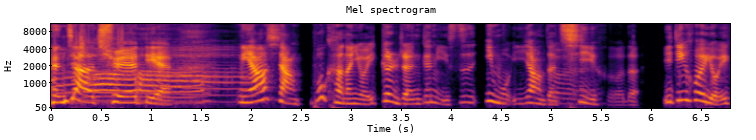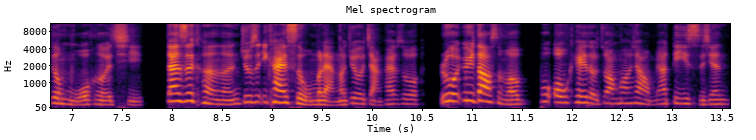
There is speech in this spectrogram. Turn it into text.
人家的缺点。你要想，不可能有一个人跟你是一模一样的契合的，一定会有一个磨合期。但是可能就是一开始我们两个就有讲开说，如果遇到什么不 OK 的状况下，我们要第一时间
